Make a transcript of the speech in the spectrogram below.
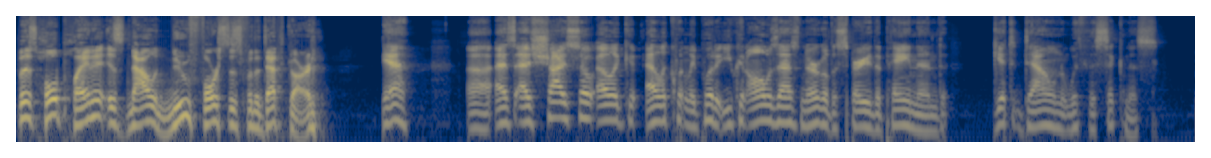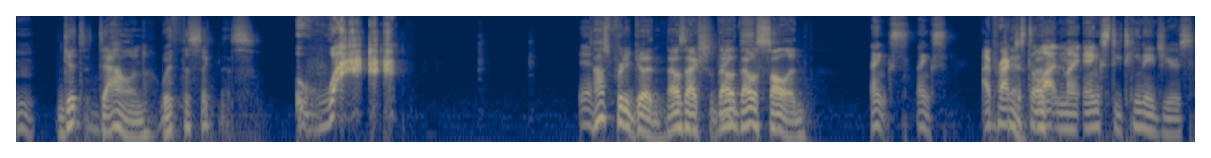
but this whole planet is now new forces for the Death Guard. Yeah. Uh, as as Shai so eloqu- eloquently put it, you can always ask Nurgle to spare you the pain and get down with the sickness. Get down with the sickness. Ooh, wah! That was pretty good. That was actually that, that was solid. Thanks, thanks. I practiced a that- lot in my angsty teenage years.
